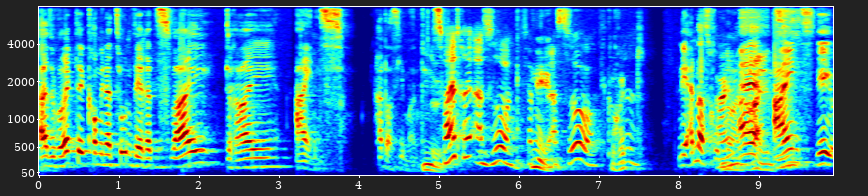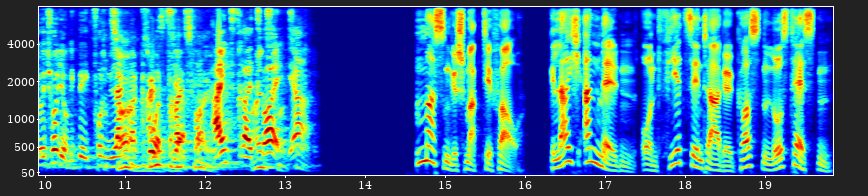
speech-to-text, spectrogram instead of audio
Also korrekte Kombination wäre 2, 3, 1. Hat das jemand? Nö. Zwei, drei? Ach so. Ich hab, Nee. Ach so. Korrekt. Nee, andersrum. Eins. Äh, Eins. eins. Nee, Entschuldigung, ich bin von lang mal Eins, kurz. drei, zwei. 1, 3, 2, ja. Massengeschmack TV. Gleich anmelden und 14 Tage kostenlos testen.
